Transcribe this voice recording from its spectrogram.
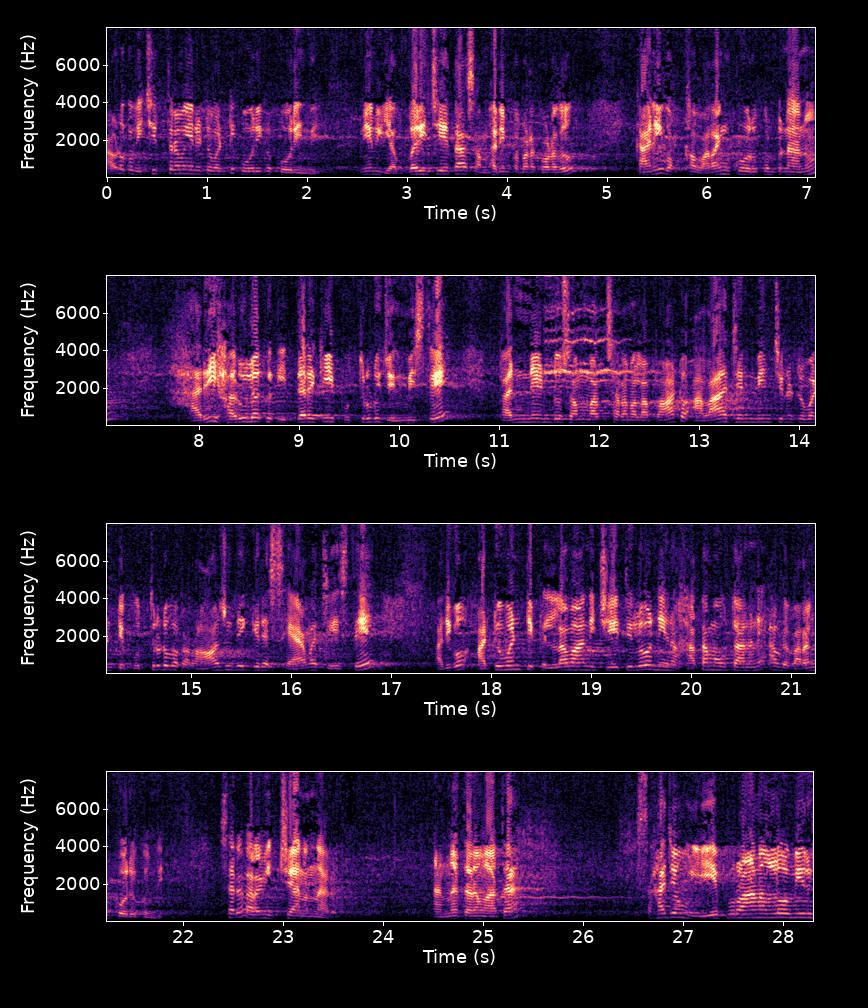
ఆవిడ ఒక విచిత్రమైనటువంటి కోరిక కోరింది. నేను ఎవ్వరి చేత సంహరింపబడకూడదు. కానీ ఒక్క వరం కోరుకుంటున్నాను. హరిహరులకు ఇద్దరికీ పుత్రుడు జన్మిస్తే పన్నెండు సంవత్సరముల పాటు అలా జన్మించినటువంటి పుత్రుడు ఒక రాజు దగ్గర సేవ చేస్తే అదిగో అటువంటి పిల్లవాని చేతిలో నేను హతమవుతానని ఆవిడ వరం కోరుకుంది. సరే వరం ఇచ్చానన్నారు. అన్న తర్వాత సహజం ఏ పురాణంలో మీరు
